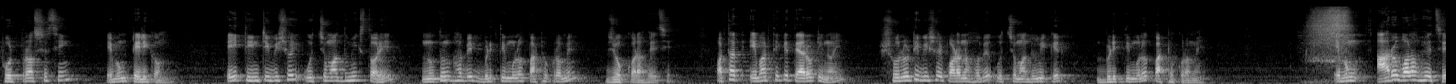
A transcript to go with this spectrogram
food processing এবং টেলিকম। এই তিনটি বিষয় উচ্চ মাধ্যমিক স্তরে নতুনভাবে বৃত্তিমূলক পাঠ্যক্রমে যোগ করা হয়েছে। অর্থাৎ এবার থেকে তেরোটি নয়, ষোলোটি বিষয় পড়ানো হবে উচ্চ মাধ্যমিকের বৃত্তিমূলক পাঠ্যক্রমে। এবং আরও বলা হয়েছে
